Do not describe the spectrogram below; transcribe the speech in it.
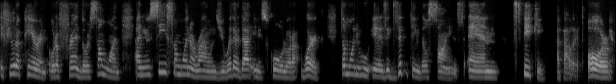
If you're a parent or a friend or someone, and you see someone around you, whether that in school or at work, someone who is exhibiting those signs and speaking about it, or Yeah.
